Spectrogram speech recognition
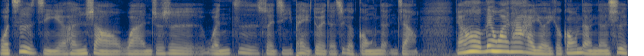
我自己也很少玩，就是文字随机配对的这个功能这样。然后另外它还有一个功能呢，是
